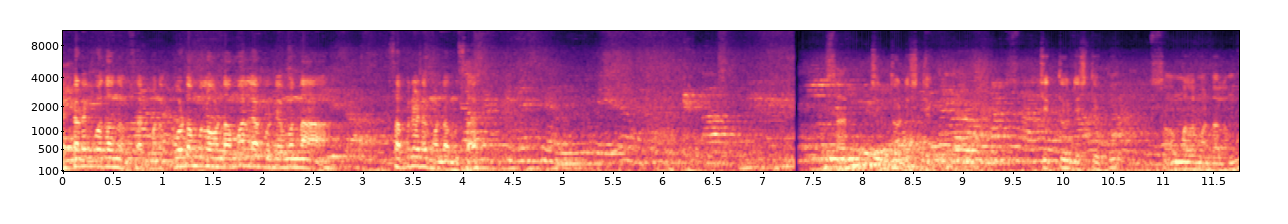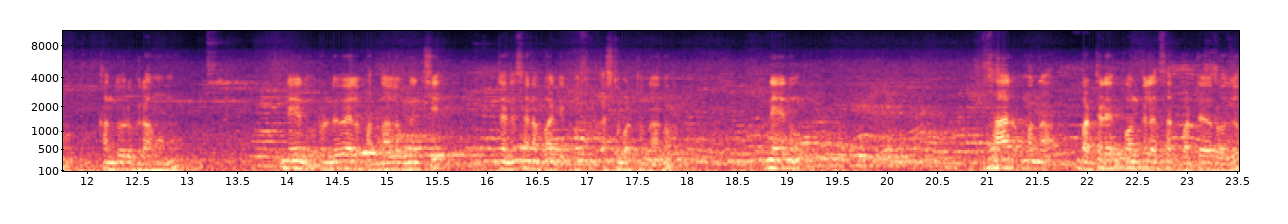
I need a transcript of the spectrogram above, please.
ఎక్కడికి పోతున్నాం సార్? మన కూటమిలో ఉండమా లేకుంటే ఏమన్నా సపరేట్గా ఉండము sir? Sir Chittoor district Chittoor district Somala మండలము కందూరు గ్రామము. నేను రెండు వేల పద్నాలుగు నుంచి జనసేన పార్టీ కోసం కష్టపడుతున్నాను. నేను సార్ మన birthday Pawan Kalyan sir birthday రోజు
